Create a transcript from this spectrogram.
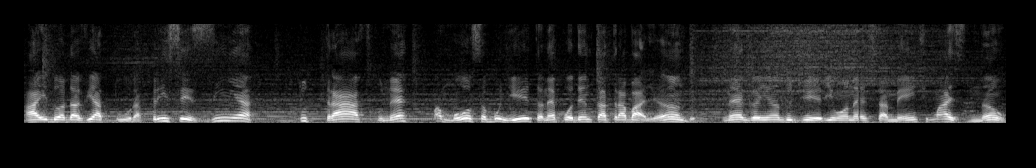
aí da viatura. Princesinha do tráfico, né? Uma moça bonita, né? Podendo estar tá trabalhando, né? Ganhando dinheirinho honestamente, mas não.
